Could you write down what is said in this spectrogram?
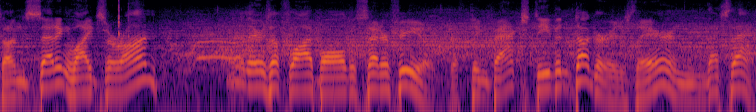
Sun setting, lights are on. And there's a fly ball to center field. Drifting back, Steven Duggar is there, and that's that.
